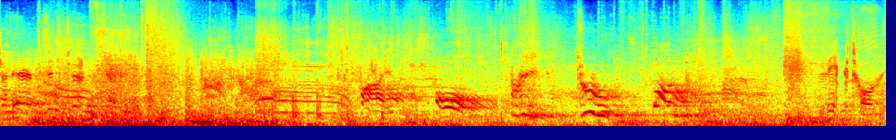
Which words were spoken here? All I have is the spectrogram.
Mission ends in 10 seconds. Five, four, three, two, one. Victory.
